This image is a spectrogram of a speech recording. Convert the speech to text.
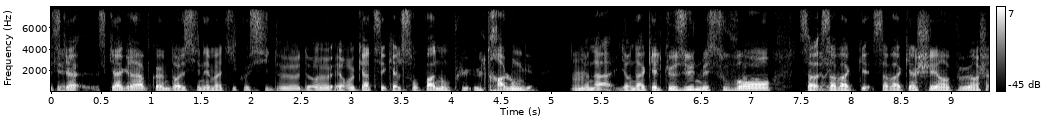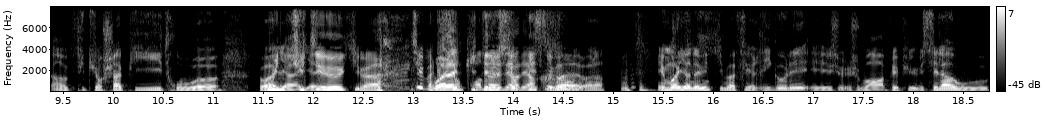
ce, qui est, ce qui est agréable quand même dans les cinématiques aussi de, de RE4, c'est qu'elles sont pas non plus ultra longues. Il y en a, il y en a quelques-unes, mais souvent ça, ça va, ça va cacher un peu un, futur chapitre ou euh, tu vois, Ou il une y a- il y a- QTE qui va, qui va voilà une QTE la dernière surprise qui va, voilà. Et moi, il y en a une qui m'a fait rigoler et je, je m'en rappelais plus. C'est là où,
